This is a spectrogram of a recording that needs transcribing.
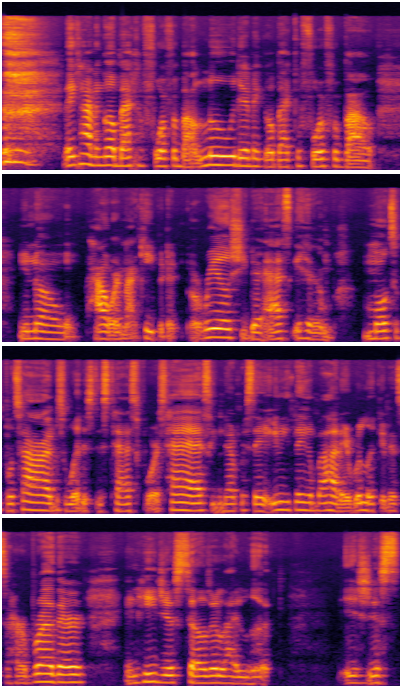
they kind of go back and forth about Lou, then they go back and forth about, you know, Howard not keeping it real. She been asking him multiple times, what is this task force has? He never said anything about how they were looking into her brother. And he just tells her, like, look, it's just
